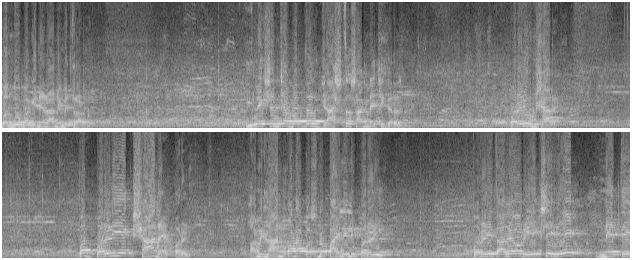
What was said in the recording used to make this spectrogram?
बंधू भगिनी आणि मित्रांनो इलेक्शनच्या बद्दल जास्त सांगण्याची गरज नाही. परळी हुशार आहे. पण परळी एक शान आहे परळी. आम्ही लहानपणापासून पाहिलेली परळी परळीत आल्यावर एकशे एक नेते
